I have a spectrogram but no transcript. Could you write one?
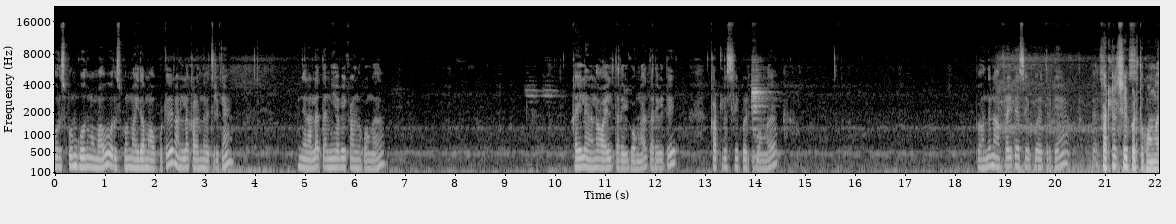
ஒரு ஸ்பூன் கோதுமை மாவு ஒரு ஸ்பூன் மைதா மாவு போட்டு நல்லா கலந்து வச்சுருக்கேன். கொஞ்சம் நல்லா தண்ணியாகவே கலந்துக்கோங்க. கையில் நல்லா ஆயில் தடவிக்கோங்க. தடவிட்டு கட்லட் ஷேப் எடுத்துக்கோங்க. இப்போ வந்து நான் ஃப்ரைட்டர் ஷேப் எடுத்திருக்கேன். கட்லட் ஷேப் எடுத்துக்கோங்க.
